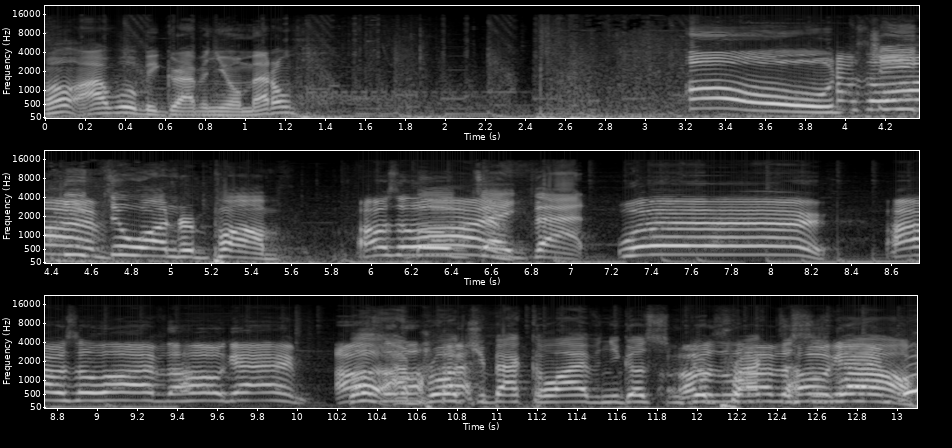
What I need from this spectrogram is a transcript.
Well, I will be grabbing your medal. Oh, cheeky alive. 200 pump. I was alive. We'll take that. Whoa! I was alive the whole game. I Look, I brought you back alive, and you got some I good practice as well.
